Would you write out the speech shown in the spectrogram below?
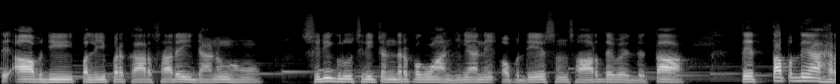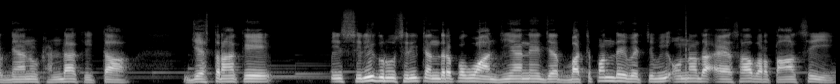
ਤੇ ਆਪ ਜੀ ਪਲੀ ਪ੍ਰਕਾਰ ਸਾਰੇ ਹੀ ਜਾਣੂ ਹੋ ਸ੍ਰੀ ਗੁਰੂ ਸ੍ਰੀ ਚੰਦਰ ਭਗਵਾਨ ਜੀਆਂ ਨੇ ਉਪਦੇਸ਼ ਸੰਸਾਰ ਦੇ ਵਿੱਚ ਦਿੱਤਾ ਤੇ ਤਪਦਿਆਂ ਹਿਰਦਿਆਂ ਨੂੰ ਠੰਡਾ ਕੀਤਾ। ਜਿਸ ਤਰ੍ਹਾਂ ਕਿ ਇਹ ਸ੍ਰੀ ਗੁਰੂ ਸ੍ਰੀ ਚੰਦਰ ਭਗਵਾਨ ਜੀਆਂ ਨੇ ਜਦ ਬਚਪਨ ਦੇ ਵਿੱਚ ਵੀ ਉਹਨਾਂ ਦਾ ਐਸਾ ਵਰਤਾਂ ਸੀ,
